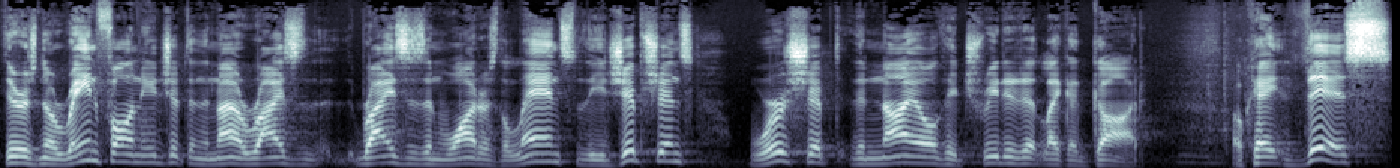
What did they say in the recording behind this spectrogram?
There is no rainfall in Egypt, and the Nile rises, rises and waters the land. So the Egyptians worshipped the Nile. They treated it like a god. Okay, this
